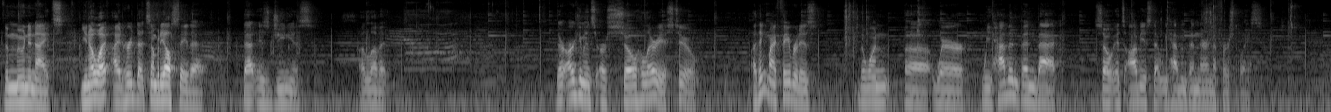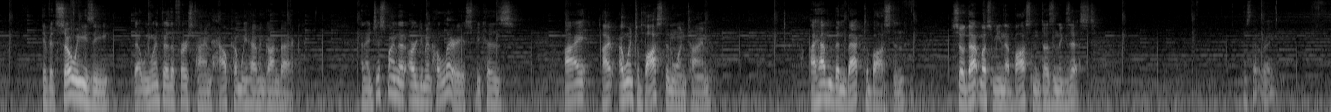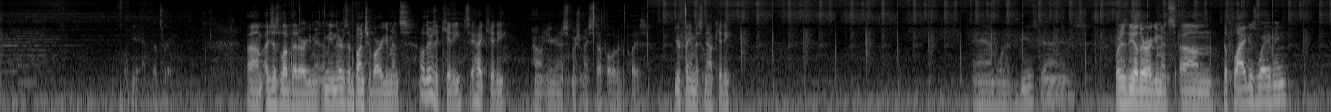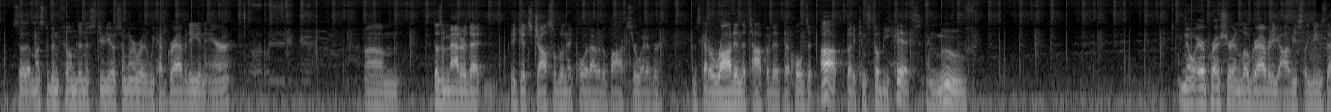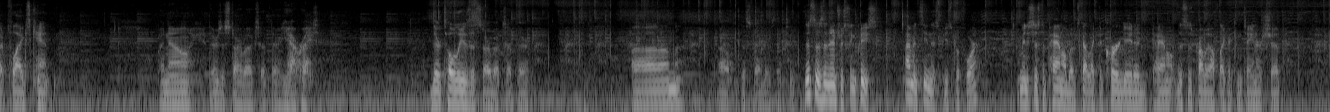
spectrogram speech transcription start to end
The Mooninites. You know what? I'd heard that somebody else say that. That is genius. I love it. Their arguments are so hilarious too. I think my favorite is the one uh, where we haven't been back, so it's obvious that we haven't been there in the first place. If it's so easy that we went there the first time, how come we haven't gone back? And I just find that argument hilarious because I, I, I went to Boston one time. I haven't been back to Boston, so that must mean that Boston doesn't exist. Is that right? Yeah, that's right. Um, I just love that argument. I mean, there's a bunch of arguments. Oh, there's a kitty. Say hi, kitty. Oh, you're going to smush my stuff all over the place. You're famous now, kitty. And one of these guys. What is the other arguments? Um, the flag is waving. So that must have been filmed in a studio somewhere where we have gravity and air. Um, doesn't matter that it gets jostled when they pull it out of the box or whatever. It's got a rod in the top of it that holds it up, but it can still be hit and move. No air pressure and low gravity obviously means that flags can't. By now, there's a Starbucks up there. Yeah, right. There totally is a Starbucks up there. Um, oh, this guy goes there too. This is an interesting piece. I haven't seen this piece before. I mean, it's just a panel, but it's got like the corrugated panel. This is probably off like a container ship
